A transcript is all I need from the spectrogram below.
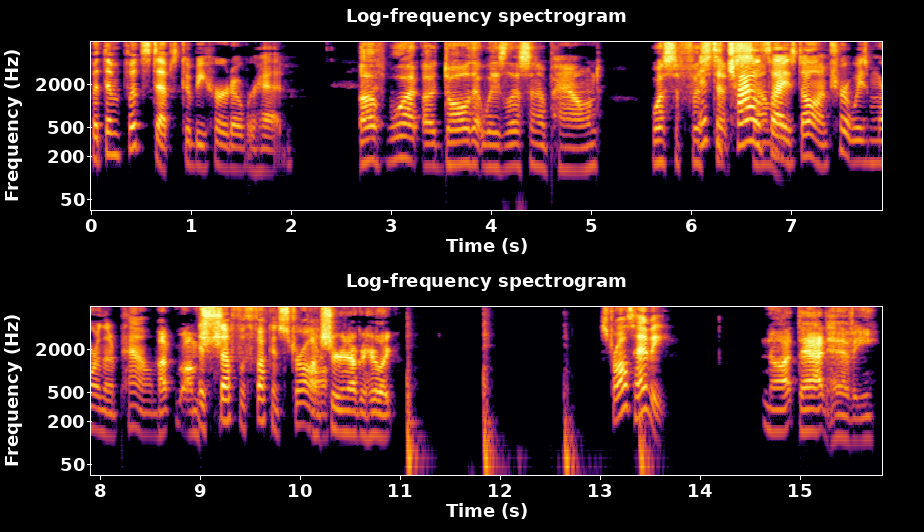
but then footsteps could be heard overhead. Of what? A doll that weighs less than a pound? What's the footsteps? it's a child sized doll. I'm sure it weighs more than a pound. I'm, I'm, it's sh- stuffed with fucking straw. I'm sure you're not gonna hear like Straw's heavy. not that heavy.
